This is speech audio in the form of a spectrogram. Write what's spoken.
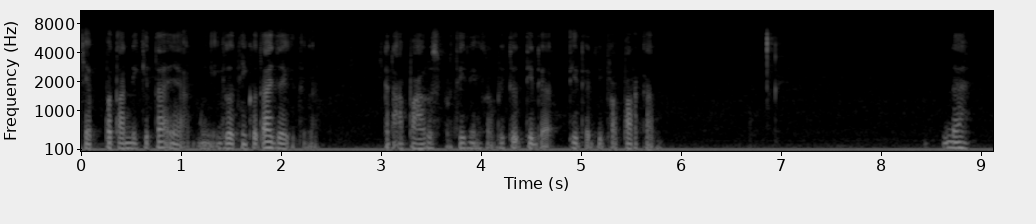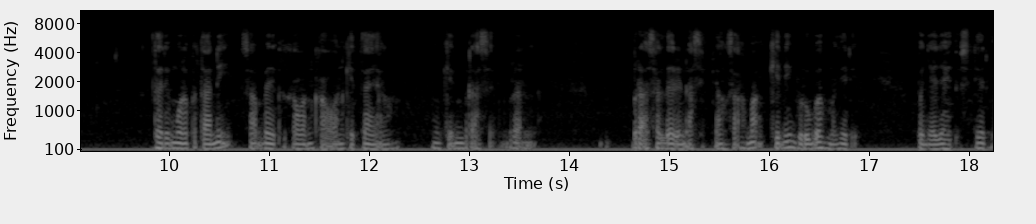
ya petani kita ya mengikut-ikut aja gitu kan. Kenapa harus seperti ini? Kalau itu tidak tidak dipaparkan? Nah dari mulai petani sampai ke kawan-kawan kita yang mungkin berasal berasal dari nasib yang sama kini berubah menjadi penjajah itu sendiri.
